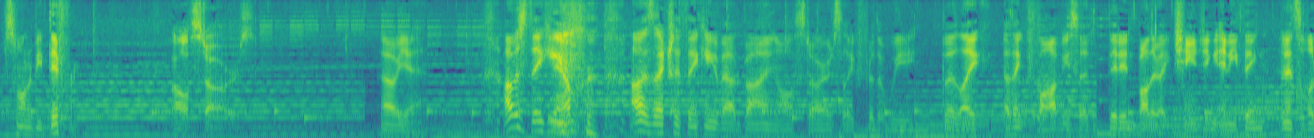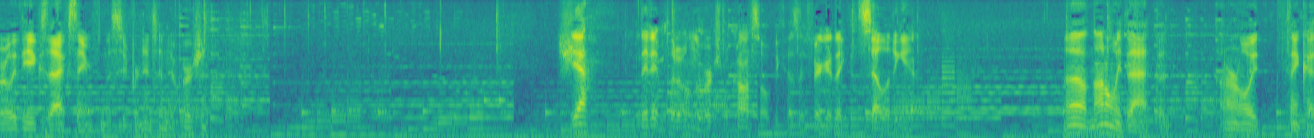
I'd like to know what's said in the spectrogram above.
Just want to be different. All stars. Oh yeah. I was thinking. I was actually thinking about buying All Stars like for the Wii, but like I think Fabi said they didn't bother like changing anything, and it's literally the exact same from the Super Nintendo version. Yeah. They didn't put it on the Virtual Console because they figured they could sell it again. Well, not only that, but I don't really think I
